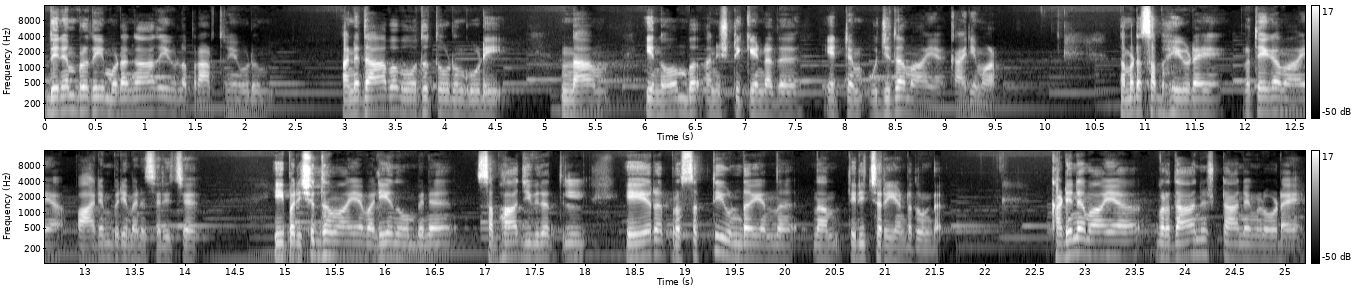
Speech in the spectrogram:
ദിനം പ്രതി മുടങ്ങാതെയുള്ള പ്രാർത്ഥനയോടും അനുതാപബോധത്തോടും കൂടി നാം ഈ നോമ്പ് അനുഷ്ഠിക്കേണ്ടത് ഏറ്റവും ഉചിതമായ കാര്യമാണ്. നമ്മുടെ സഭയുടെ പ്രത്യേകമായ പാരമ്പര്യമനുസരിച്ച് ഈ പരിശുദ്ധമായ വലിയ നോമ്പിന് സഭാജീവിതത്തിൽ ഏറെ പ്രസക്തിയുണ്ട് എന്ന് നാം തിരിച്ചറിയേണ്ടതുണ്ട്. കഠിനമായ വ്രതാനുഷ്ഠാനങ്ങളോടെ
